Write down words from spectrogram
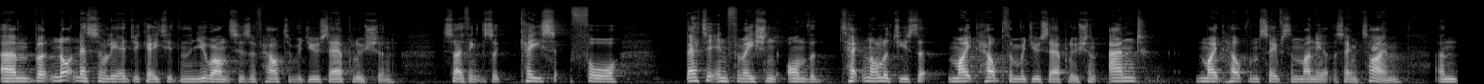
um, but not necessarily educated in the nuances of how to reduce air pollution. So I think there's a case for better information on the technologies that might help them reduce air pollution and might help them save some money at the same time and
